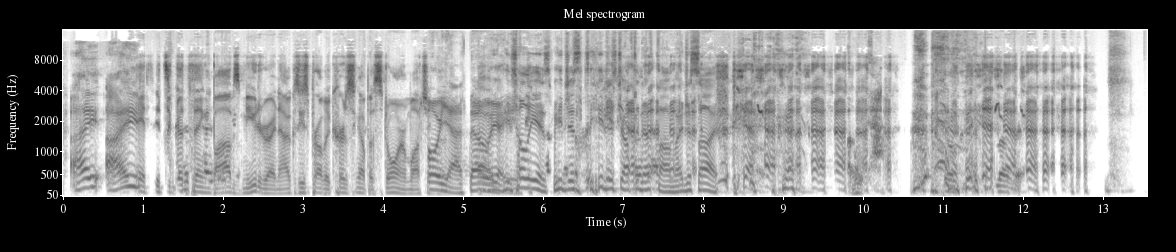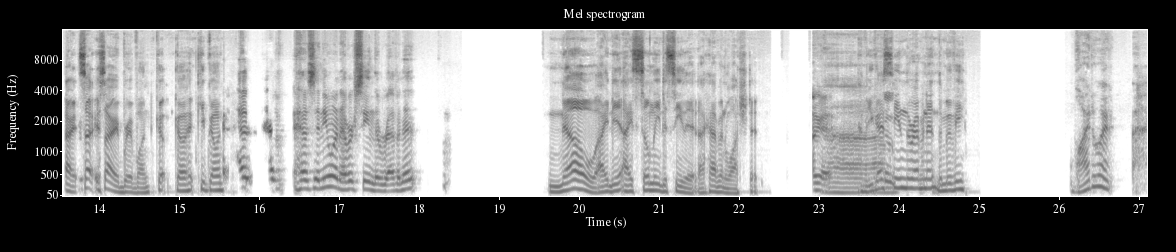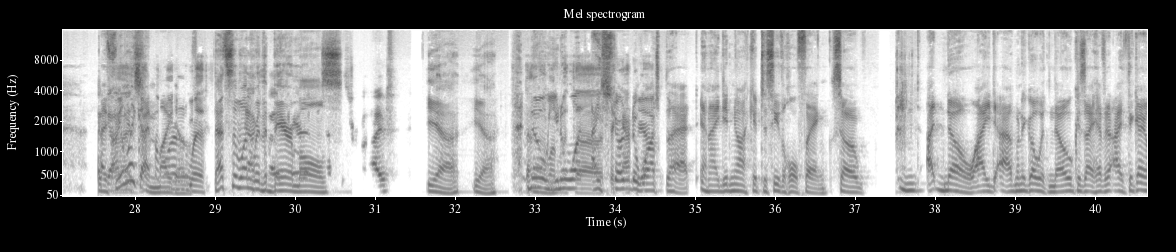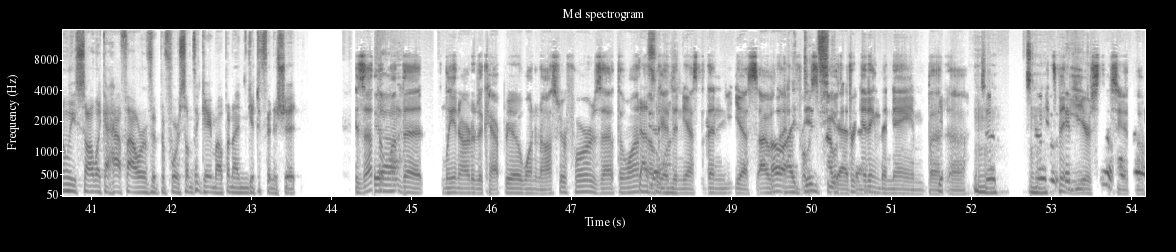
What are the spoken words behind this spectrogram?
I I It's it's a good thing Bob's muted right now because he's probably cursing up a storm watching. oh the- yeah, that Oh would yeah, he totally is. He just he just dropped an f bomb. I just saw it. All right, sorry, sorry, Brib one. Go go ahead, keep going. have, has anyone ever seen The Revenant? No, I need. I still need to see it. I haven't watched it. Okay, Have you guys Uh, seen The Revenant, the movie? Why do I? I feel like I might have. with That's the one where the bear mauls. survive. Yeah, yeah. No, you know what? uh, I started to watch that, and I did not get to see the whole thing. So, n- I, no, I I'm gonna go with no because I haven't. I think I only saw like a half hour of it before something came up, and I didn't get to finish it. Is that the one that Leonardo DiCaprio won an Oscar for? Is that the one? That's the okay, one. then yes, then yes. I was, Oh, I was, did see I was that then. forgetting the name, but uh, Mhm. So mm-hmm. It's been years since it, though.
